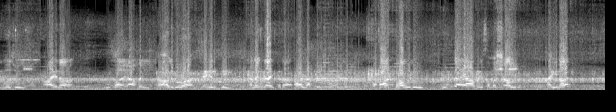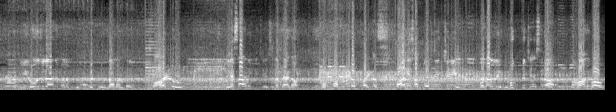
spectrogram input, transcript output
ఈరోజు ఆయన నూట యాభై నాలుగవ జయంతి ఘనంగా ఇక్కడ వాళ్ళు అర్పించుకోవడం జరిగింది. మహానుభావులు నూట యాభై సంవత్సరాలు అయినా ఈ రోజు కానీ మనం గుర్తు పెట్టుకుంటున్నామంటే వాళ్ళు ఈ దేశానికి చేసిన త్యాగాలు గొప్ప ఫ్రీడమ్ ఫైటర్స్ బానిసత్వం నుంచి మనల్ని విముక్తి చేసిన మహానుభావులు.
